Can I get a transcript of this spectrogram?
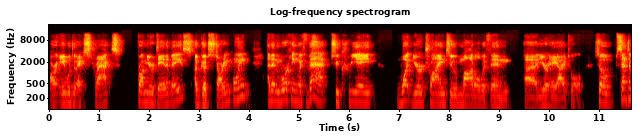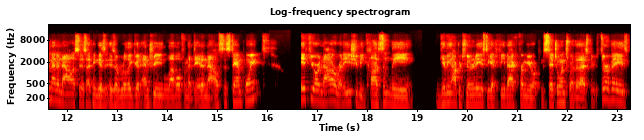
are able to extract from your database a good starting point, and then working with that to create what you're trying to model within uh, your AI tool. So sentiment analysis, I think, is, is a really good entry level from the data analysis standpoint. If you're not already, you should be constantly giving opportunities to get feedback from your constituents, whether that's through surveys,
